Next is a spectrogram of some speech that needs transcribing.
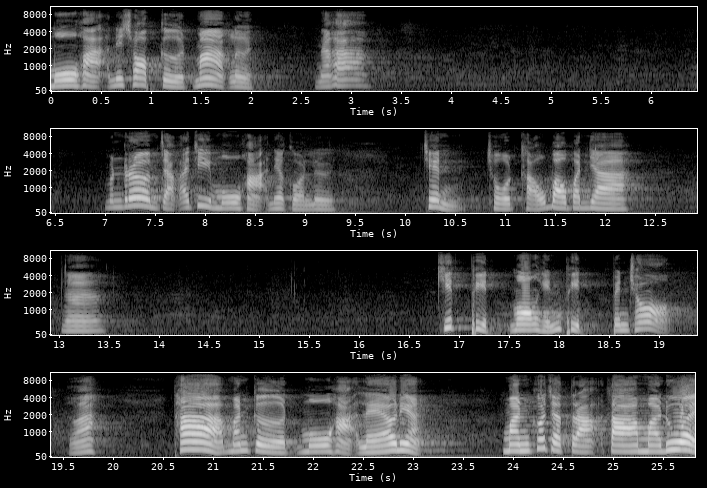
โมหะนี่ชอบเกิดมากเลยนะคะ มันเริ่มจากไอ้ที่โมหะเนี่ยก่อนเลย เช่น โฉดเขาเบาปัญญานะคิดผิดมองเห็นผิดเป็นชอบนะถ้ามันเกิดโมหะแล้วเนี่ยมันก็จะตาตามมาด้วย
